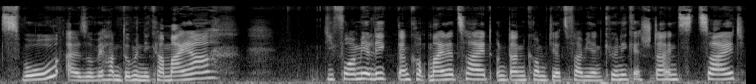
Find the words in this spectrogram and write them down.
2. Also wir haben Dominika Meyer, die vor mir liegt. Dann kommt meine Zeit und dann kommt jetzt Fabian Königsteins Zeit.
